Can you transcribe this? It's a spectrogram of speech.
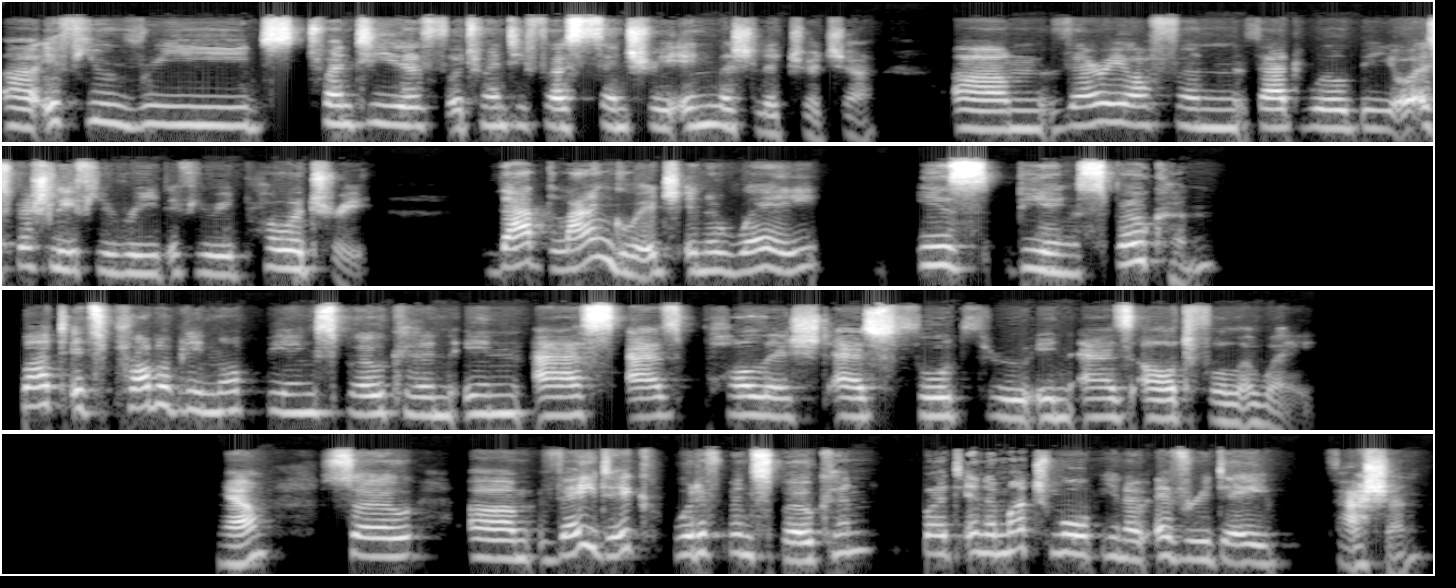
uh, if you read 20th or 21st century English literature. Um, very often that will be, or especially if you read if you read poetry, that language in a way is being spoken, but it's probably not being spoken in as as polished, as thought through, in as artful a way. Yeah. So um, Vedic would have been spoken, but in a much more you know everyday fashion,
